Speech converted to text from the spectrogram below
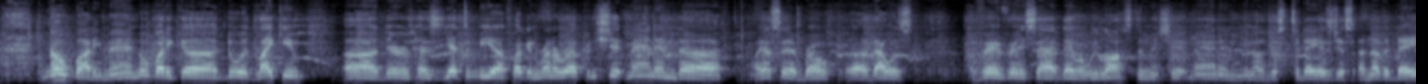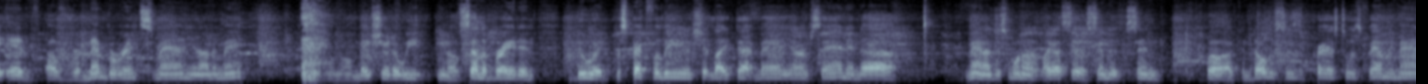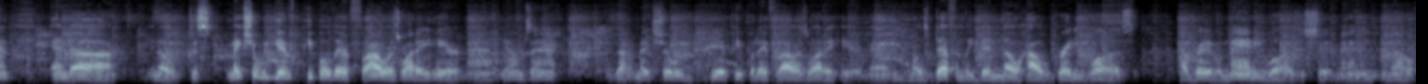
Nobody, man. Nobody could uh, do it like him. Uh, there has yet to be a fucking runner-up and shit, man. And uh, like I said, bro, uh, that was a very, very sad day when we lost him and shit, man. And you know, just today is just another day of, of remembrance, man. You know what I mean? We're gonna make sure that we, you know, celebrate and do it respectfully and shit like that, man. You know what I'm saying? And uh, man, I just wanna, like I said, send send uh, condolences, and prayers to his family, man. And uh, you know, just make sure we give people their flowers while they're here, man. You know what I'm saying? We gotta make sure we give people their flowers while they're here, man. He most definitely didn't know how great he was, how great of a man he was and shit, man. And you know,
